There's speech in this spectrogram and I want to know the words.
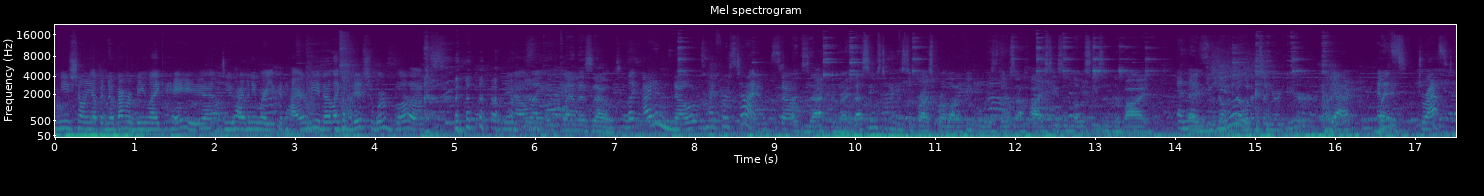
me showing up in November being like, hey, uh, do you have anywhere you could hire me? They're like, bitch, we're booked. You know, like- we plan this out. Like, I didn't know it was my first time, so. Exactly right. That seems to be the surprise for a lot of people. Is there's a high season, low season divide, And it's you don't know it until you're here. right? Yeah, and Like, it's, drastic.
